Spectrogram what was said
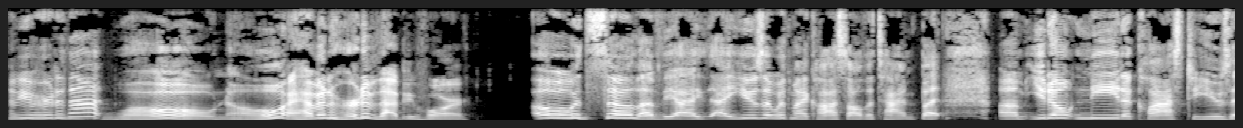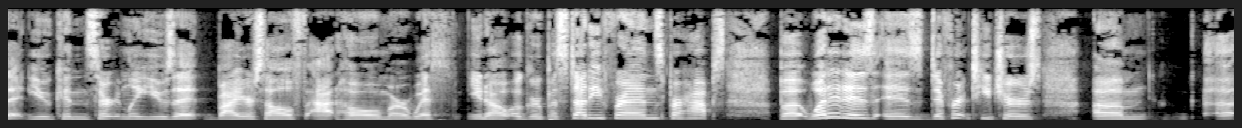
Have you heard of that? Whoa, no, I haven't heard of that before. Oh, it's so lovely. I, I use it with my class all the time, but um, you don't need a class to use it. You can certainly use it by yourself at home or with, you know, a group of study friends, perhaps. But what it is, is different teachers um, uh,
